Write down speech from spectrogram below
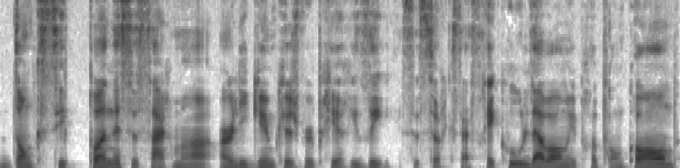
Donc, c'est pas nécessairement un légume que je veux prioriser. C'est sûr que ça serait cool d'avoir mes propres concombres.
